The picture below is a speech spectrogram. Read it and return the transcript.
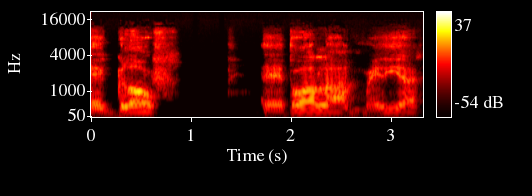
el glove, eh, todas las medidas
